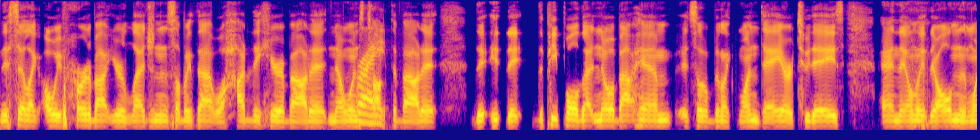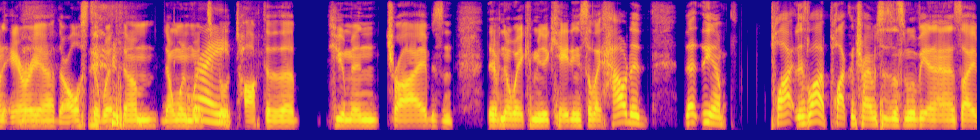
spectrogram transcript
They say like, "Oh, we've heard about your legend and stuff like that." Well, how did they hear about it? No one's Right. talked about it. The, the the people that know about him, it's it's been like one day or two days, and they only they're all in one area. They're all still with him. No one went to go talk to the human tribes, and they have no way of communicating. So like, how did that? You know, plot. There's a lot of plot contrivances in this movie, and as I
